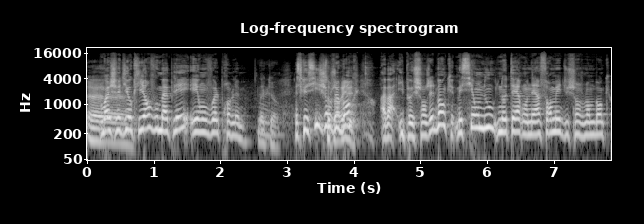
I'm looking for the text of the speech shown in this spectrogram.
Euh, Moi, je dis aux clients, vous m'appelez et on voit le problème. d'accord Parce que Ça change de banque, ah bah, il peut changer de banque. Mais si on, nous, notaire, on est informé du changement de banque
